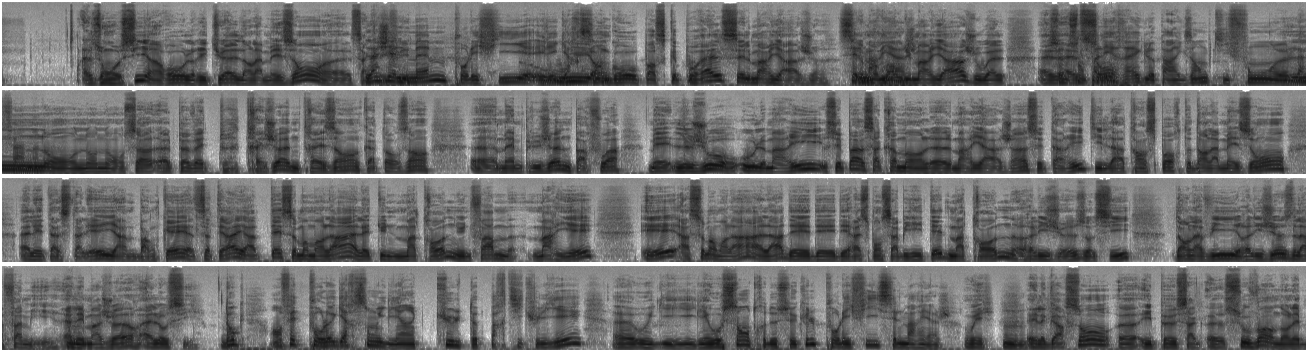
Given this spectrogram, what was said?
Elles ont aussi un rôle rituel dans la maison. euh, elles l'âge sacrifient- elle-même pour les filles et les oui, garçons en gros, parce que pour elles, c'est le mariage. C'est le, le moment du mariage où elles, elles, Ce ne elles sont, pas les règles, par exemple, qui font euh, la femme. Non, non, non. Ça, elles peuvent être très jeunes, 13 ans, 14 ans, euh, même plus jeunes parfois. Mais le jour où le mari, c'est pas un sacrement le, le mariage, hein, c'est un rite. Il la transporte dans la maison, elle est installée, il y a un banquet, etc. Et à dès ce moment-là, elle est une matrone, une femme mariée, et à ce moment-là, elle a des, des, des responsabilités de matrone religieuse aussi dans la vie religieuse de la famille. Elle est majeure, elle aussi. Donc, en fait, pour le garçon, il y a un culte particulier euh, où il, est au centre de ce culte. Pour les filles, c'est le mariage. Oui. Hmm. Et le garçon, euh, il peut euh, souvent dans les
